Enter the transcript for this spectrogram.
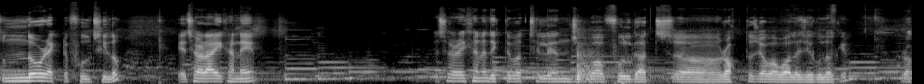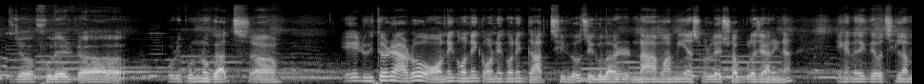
সুন্দর একটা ফুল ছিল। এছাড়া এখানে এছাড়া এখানে দেখতে পাচ্ছিলেন জবা ফুল গাছ রক্ত জবা বলে যেগুলোকে। রক্ত জবা ফুলের পরিপূর্ণ গাছ। এর ভিতরে আরও অনেক অনেক অনেক অনেক গাছ ছিল, যেগুলোর নাম আমি আসলে সবগুলো জানি না। এখানে দেখতে পাচ্ছিলাম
